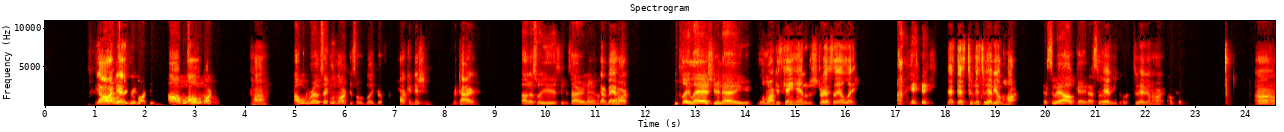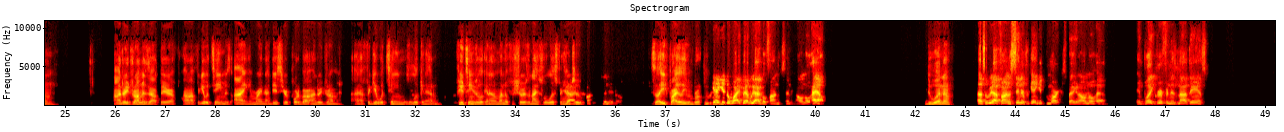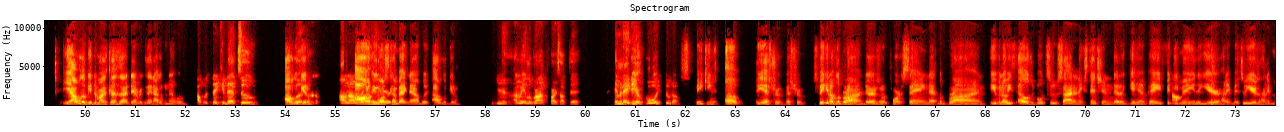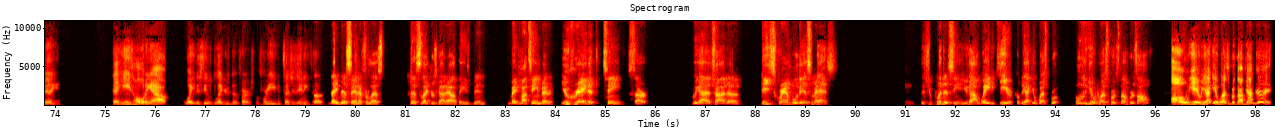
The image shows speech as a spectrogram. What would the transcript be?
Y'all are desperate. I almost Oh. want LaMarcus. Huh? I would rather take LaMarcus over Blake Griffin. Heart condition. Retired. Oh, that's what he is. He retired now. Got a bad heart. You played last year now. you- Lamarcus can't handle the stress of LA. that's That's too that's too heavy on the heart. That's too heavy. Okay, that's Too heavy. Too heavy on the heart. Okay. Um, Andre Drummond's out there. I, I forget what team is eyeing him right now. I did see a report about Andre Drummond. I, I forget what team was looking at him. A few teams are looking at him. I know for sure. It's a nice little list for him Yeah, too. center. So he's probably leaving If Brooklyn. we can't get Dwight back, we gotta go find the center. I don't know how. Do what now? Uh, so we gotta find a center if we can't get the Marcus back, and I don't know how. And Blake Griffin is not the answer. Yeah, I would go get DeMarcus Cousins out of Denver because they're not gonna do nothing with him. I was thinking that too. I would go but, get him. I don't know. I don't know if he wants to come back now, but I would go get him. Yeah, I mean LeBron could probably talk that. Him and AD are boys too, though. Speaking of, yeah, that's true. That's true. Speaking of LeBron, there's a report saying that LeBron, even though he's eligible to sign an extension that'll get him paid fifty million a year, hundred two years, hundred million, that he's holding out, waiting to see what the Lakers do first before he even touches anything. So they've been saying that for less since Lakers got out that he's been make my team better. You created the team, sir. We gotta try to de-scramble this mess that you put us in. You gotta wait a year because we gotta get Westbrook. Who's going to get Westbrook's numbers off? oh yeah, when y'all get Westbrook off, y'all good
